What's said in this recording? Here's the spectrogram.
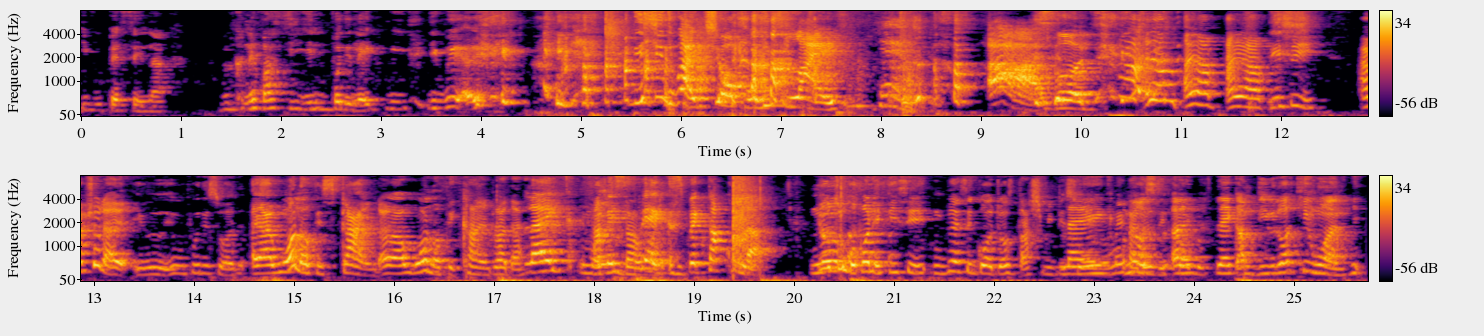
evil person now. You can never see anybody like me. The way I, this is what I chop for this life. ah, God. I am, I am, I am. You see, I'm sure that you will, you will put this word. I am one of his kind. I am one of a kind, rather. Like, I'm a spec, spectacular. You two go on if he say, I say God just dash me this like I no, dey uh, like I'm the lucky one. He-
